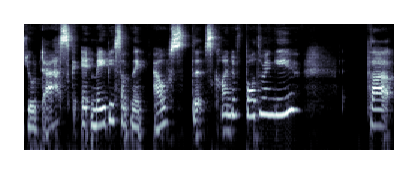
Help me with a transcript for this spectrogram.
your desk, it may be something else that's kind of bothering you. That,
